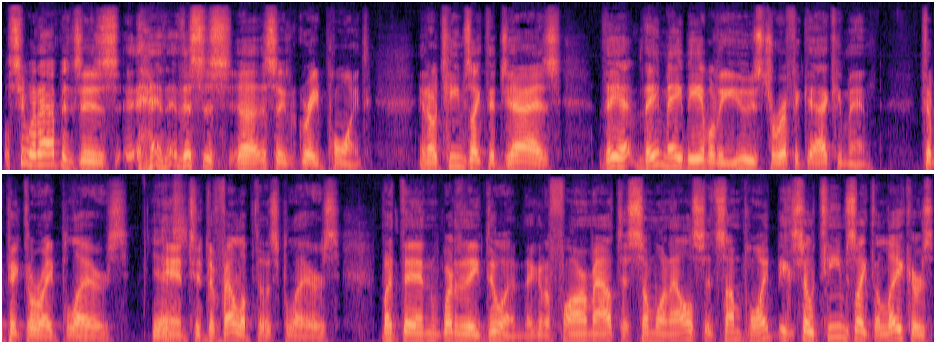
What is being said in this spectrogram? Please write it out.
Well, see what happens is, and this is uh, this is a great point. You know, teams like the Jazz, they they may be able to use terrific acumen to pick the right players Yes. and to develop those players. But then, what are they doing? They're going to farm out to someone else at some point. So teams like the Lakers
